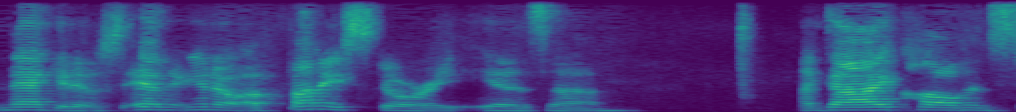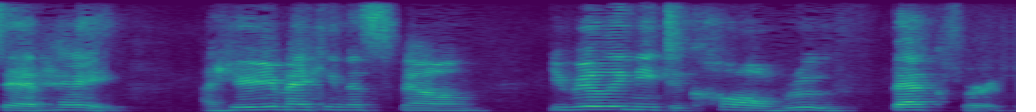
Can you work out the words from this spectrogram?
negatives. And you know, a funny story is um, a guy called and said, "Hey, I hear you're making this film. You really need to call Ruth Beckford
